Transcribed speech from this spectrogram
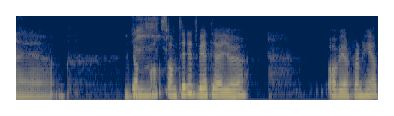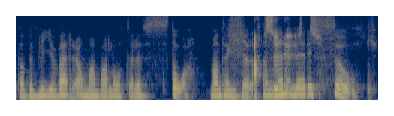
Eh, Ja, vi, samtidigt vet jag ju av erfarenhet att det blir ju värre om man bara låter det stå. Man tänker så här, let it soak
